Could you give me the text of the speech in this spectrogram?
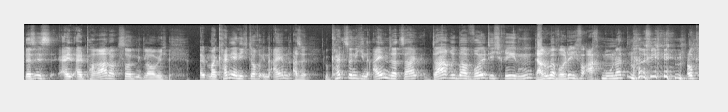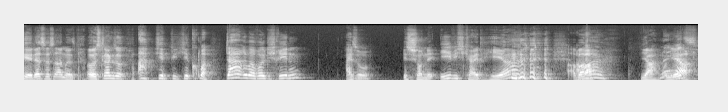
Das ist ein, ein Paradoxon, glaube ich. Äh, Man kann ja nicht doch in einem, also du kannst doch nicht in einem Satz sagen, darüber wollte ich reden. darüber wollte ich vor acht Monaten mal reden. Okay, das ist was anderes. Aber es klang so, ah, hier, hier, guck mal, darüber wollte ich reden. Also, ist schon eine Ewigkeit her. aber, Aber- ja, und jetzt?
